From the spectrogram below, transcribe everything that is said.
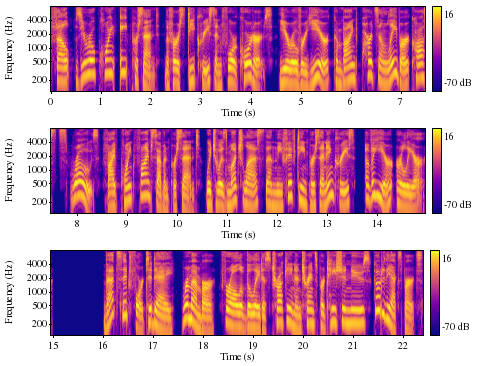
fell 0.8%, the first decrease in four quarters. Year over year, combined parts and labor costs rose 5.57%, which was much less than the 15% increase of a year earlier. That's it for today. Remember, for all of the latest trucking and transportation news, go to the experts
